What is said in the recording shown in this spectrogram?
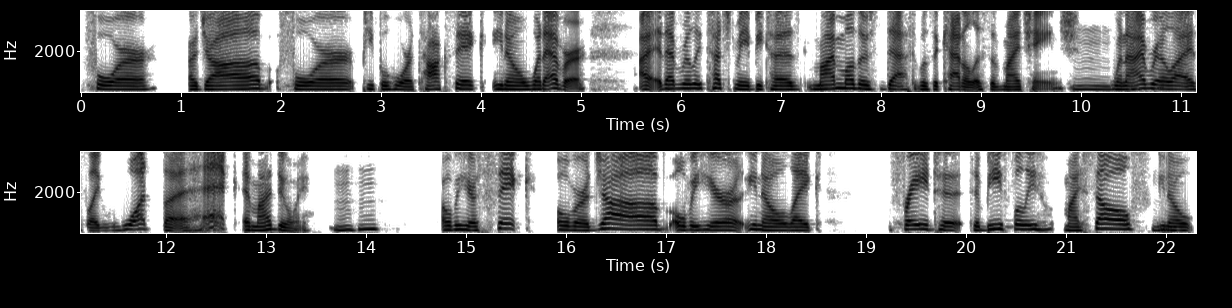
for a job, for people who are toxic, you know, whatever. I, that really touched me because my mother's death was the catalyst of my change. Mm. When I realized, like, what the heck am I doing? Mm-hmm. over here sick over a job over here you know like afraid to to be fully myself you Mhm. know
